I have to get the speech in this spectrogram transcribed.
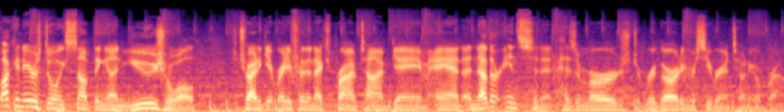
Buccaneers doing something unusual to try to get ready for the next primetime game. And another incident has emerged regarding receiver Antonio Brown.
